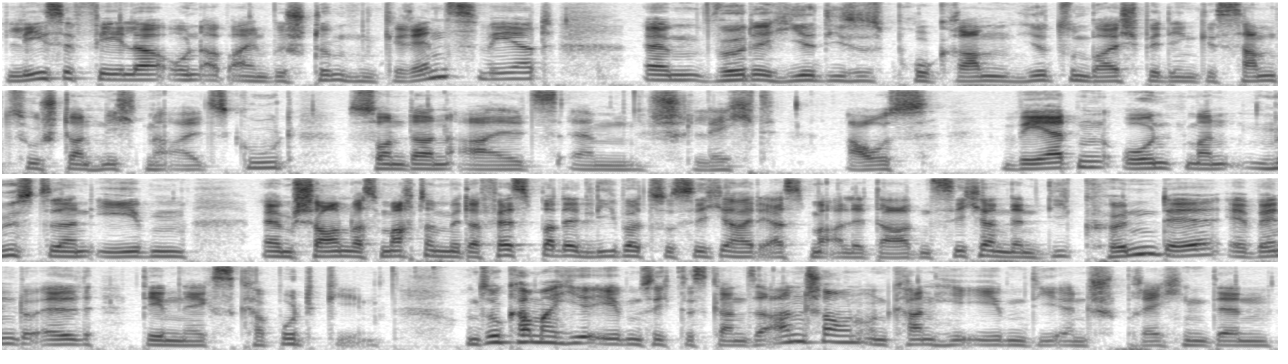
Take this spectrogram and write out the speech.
Lesefehler und ab einem bestimmten Grenzwert ähm, würde hier dieses Programm hier zum Beispiel den Gesamtzustand nicht mehr als gut, sondern als ähm, schlecht auswerten und man müsste dann eben ähm, schauen, was macht man mit der Festplatte. Lieber zur Sicherheit erstmal alle Daten sichern, denn die könnte eventuell demnächst kaputt gehen. Und so kann man hier eben sich das Ganze anschauen und kann hier eben die entsprechenden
